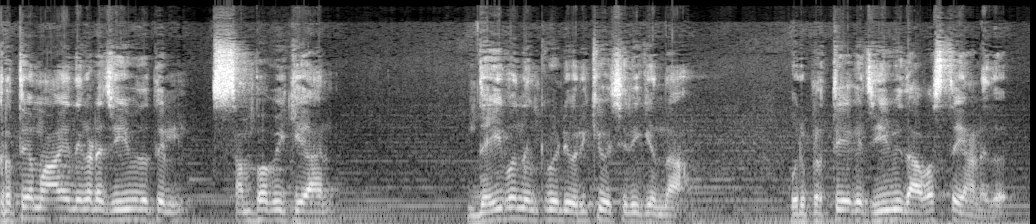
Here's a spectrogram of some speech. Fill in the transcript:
കൃത്യമായി നിങ്ങളുടെ ജീവിതത്തിൽ സംഭവിക്കാൻ ദൈവം നിങ്ങൾക്ക് വേണ്ടി ഒരുക്കി വച്ചിരിക്കുന്ന ഒരു പ്രത്യേക ജീവിതാവസ്ഥയാണിത്.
